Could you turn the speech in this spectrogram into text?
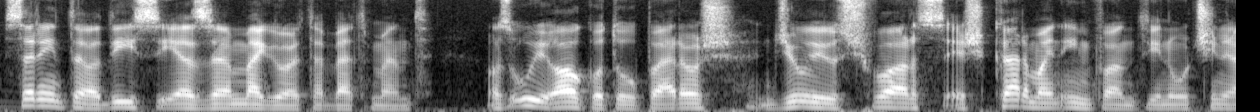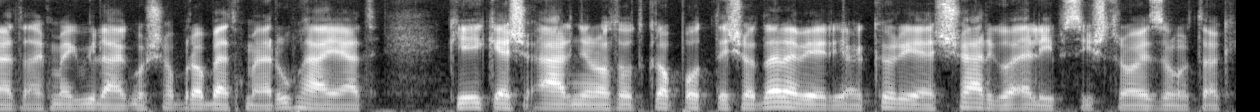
szerinte a DC ezzel megölte batman -t. Az új alkotópáros, Julius Schwartz és Carmine Infantino csinálták meg világosabbra Batman ruháját, kékes árnyalatot kapott és a denevérjel köré egy sárga ellipszist rajzoltak.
